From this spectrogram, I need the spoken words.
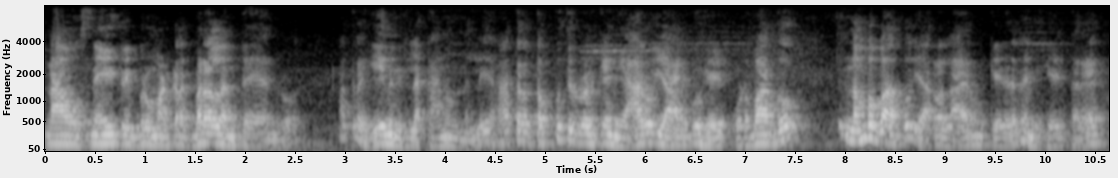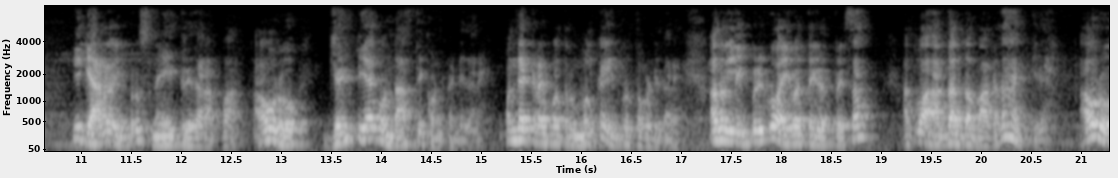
ನಾವು ಸ್ನೇಹಿತರಿಬ್ಬರು ಮಾಡ್ಕೊಳಕ್ಕೆ ಬರಲ್ಲಂತೆ, ಅಂದರು. ಆ ಥರ ಏನೂ ಇಲ್ಲ ಕಾನೂನಿನಲ್ಲಿ. ಆ ಥರ ತಪ್ಪು ತಿಳುವಳಿಕೆಯನ್ನು ಯಾರೂ ಯಾರಿಗೂ ಹೇಳಿ ಕೊಡಬಾರ್ದು, ನಂಬಬಾರ್ದು, ಯಾರೋ ಲಾಯರ್ನ ಕೇಳಿದರೆ ನಿಮಗೆ ಹೇಳ್ತಾರೆ. ಈಗ ಯಾರೋ ಇಬ್ಬರು ಸ್ನೇಹಿತರಿದ್ದಾರಪ್ಪ ಅವರು ಜಂಟಿಯಾಗಿ ಒಂದು ಆಸ್ತಿ ಕೊಂಡ್ಕೊಂಡಿದ್ದಾರೆ. ಒಂದೇ ಎಕರೆ ಪತ್ರದ ಮೂಲಕ ಇಬ್ಬರು ತೊಗೊಂಡಿದ್ದಾರೆ. ಅದರಲ್ಲಿ ಇಬ್ಬರಿಗೂ ಐವತ್ತೈವತ್ತು ಪೈಸಾ ಅಥವಾ ಅರ್ಧ ಅರ್ಧ ಭಾಗದ ಹಕ್ಕಿದೆ. ಅವರು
